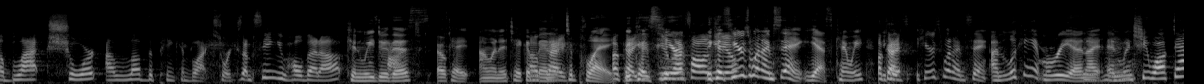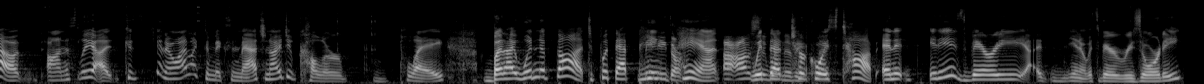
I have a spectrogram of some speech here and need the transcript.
a black short. I love the pink and black short because I'm seeing you hold that up. Can we do Hot. this? Okay, I want to take a Okay. minute to play Okay, because you- am I here, because you? here's what I'm saying. Yes, can we? Okay. Mm-hmm. Because here's what I'm saying. I'm looking at Maria, and I and when she walked out, honestly, I because you know I like to mix and match, and I do color play, but I wouldn't have thought to put that pink pant with that turquoise top, and it it is very, uh, you know, it's very resorty.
